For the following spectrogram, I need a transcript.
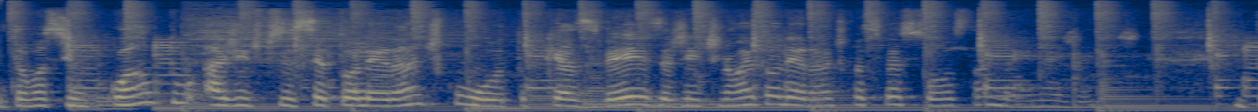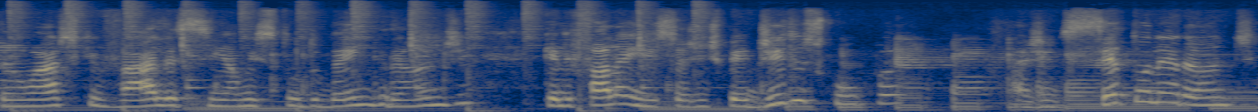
Então, assim, o quanto a gente precisa ser tolerante com o outro, porque às vezes a gente não é tolerante com as pessoas também, né, gente? Então, eu acho que vale, assim, é um estudo bem grande, que ele fala isso, a gente pedir desculpa, a gente ser tolerante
